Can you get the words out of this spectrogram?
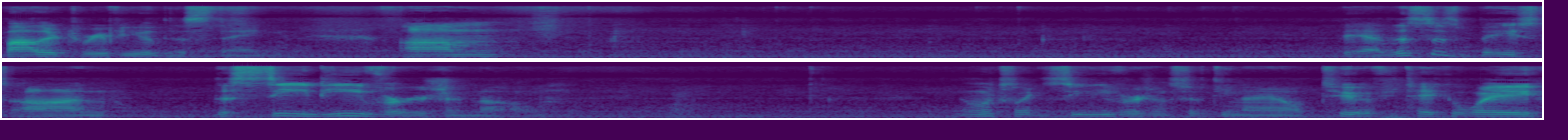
bothered to review this thing. Um, yeah, this is based on the CD version though. It looks like the CD version is 5902. If you take away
